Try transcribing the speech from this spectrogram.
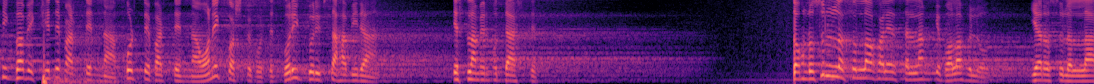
ঠিকভাবে খেতে পারতেন না, পড়তে পারতেন না, অনেক কষ্ট করতেন। গরিব গরিব সাহাবিরা ইসলামের মধ্যে আসতেছে তখন রসুল্লাহ সাল্লাহ সাল্লামকে বলা হলো, ইয়া রসুল্লাহ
